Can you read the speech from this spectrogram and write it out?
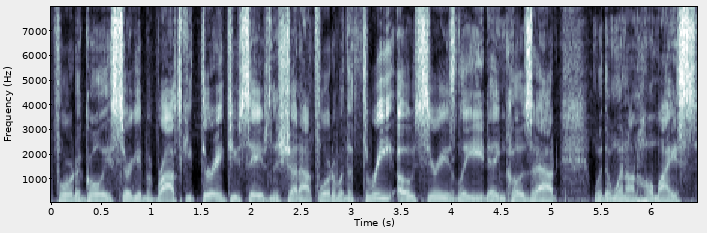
Florida goalie Sergei Bobrovsky, 32 saves in the shutout. Florida with a 3 0 series lead and close it out with a win on home ice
